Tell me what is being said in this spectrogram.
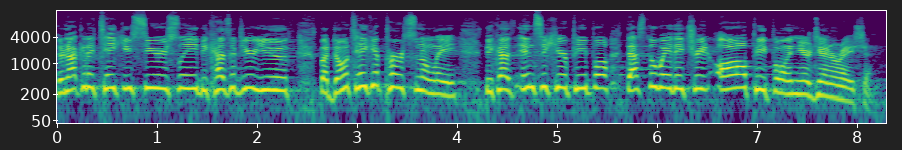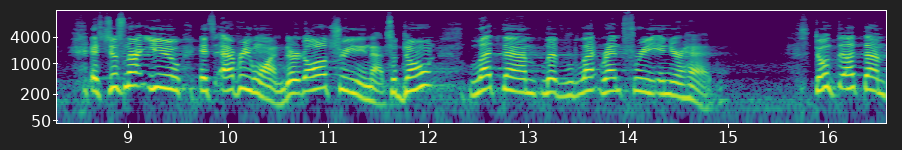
they're not going to take you seriously because of your youth, but don't take it personally because insecure people, that's the way they treat all people in your generation. It's just not you, it's everyone. They're all treating that. So don't let them live rent free in your head. Don't let them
